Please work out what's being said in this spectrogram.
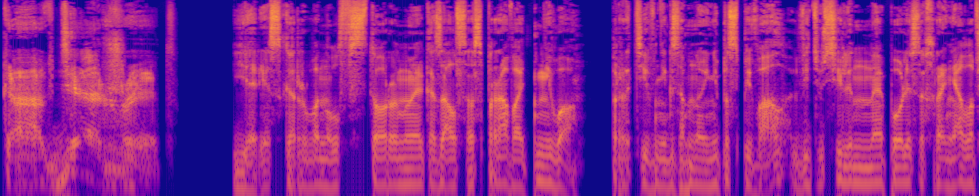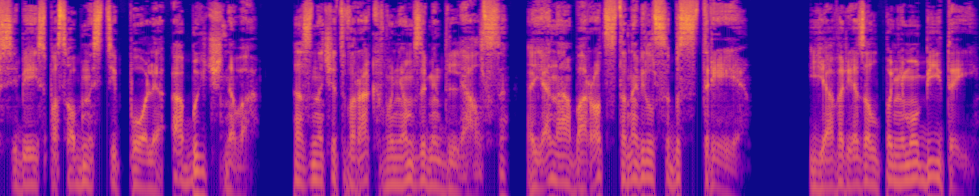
Как держит?» Я резко рванул в сторону и оказался справа от него. Противник за мной не поспевал, ведь усиленное поле сохраняло в себе и способности поля обычного. А значит, враг в нем замедлялся, а я, наоборот, становился быстрее. Я врезал по нему битой.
